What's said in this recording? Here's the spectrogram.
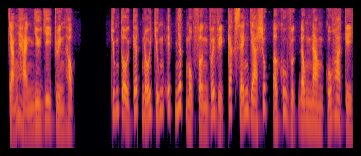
chẳng hạn như di truyền học. Chúng tôi kết nối chúng ít nhất một phần với việc cắt xén gia súc ở khu vực đông nam của Hoa Kỳ.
